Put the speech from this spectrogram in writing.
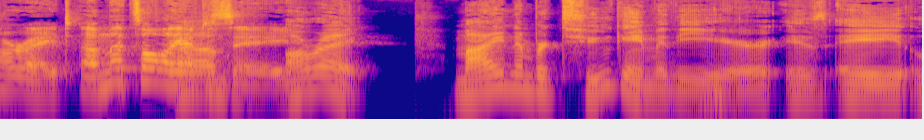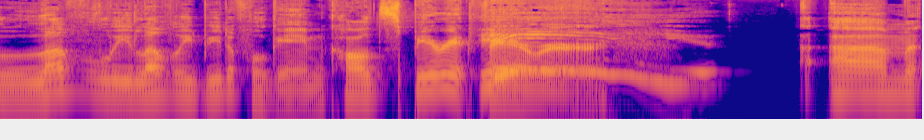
all right um that's all i have Um, to say All right. My number two game of the year is a lovely, lovely, beautiful game called Spiritfarer. Um,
